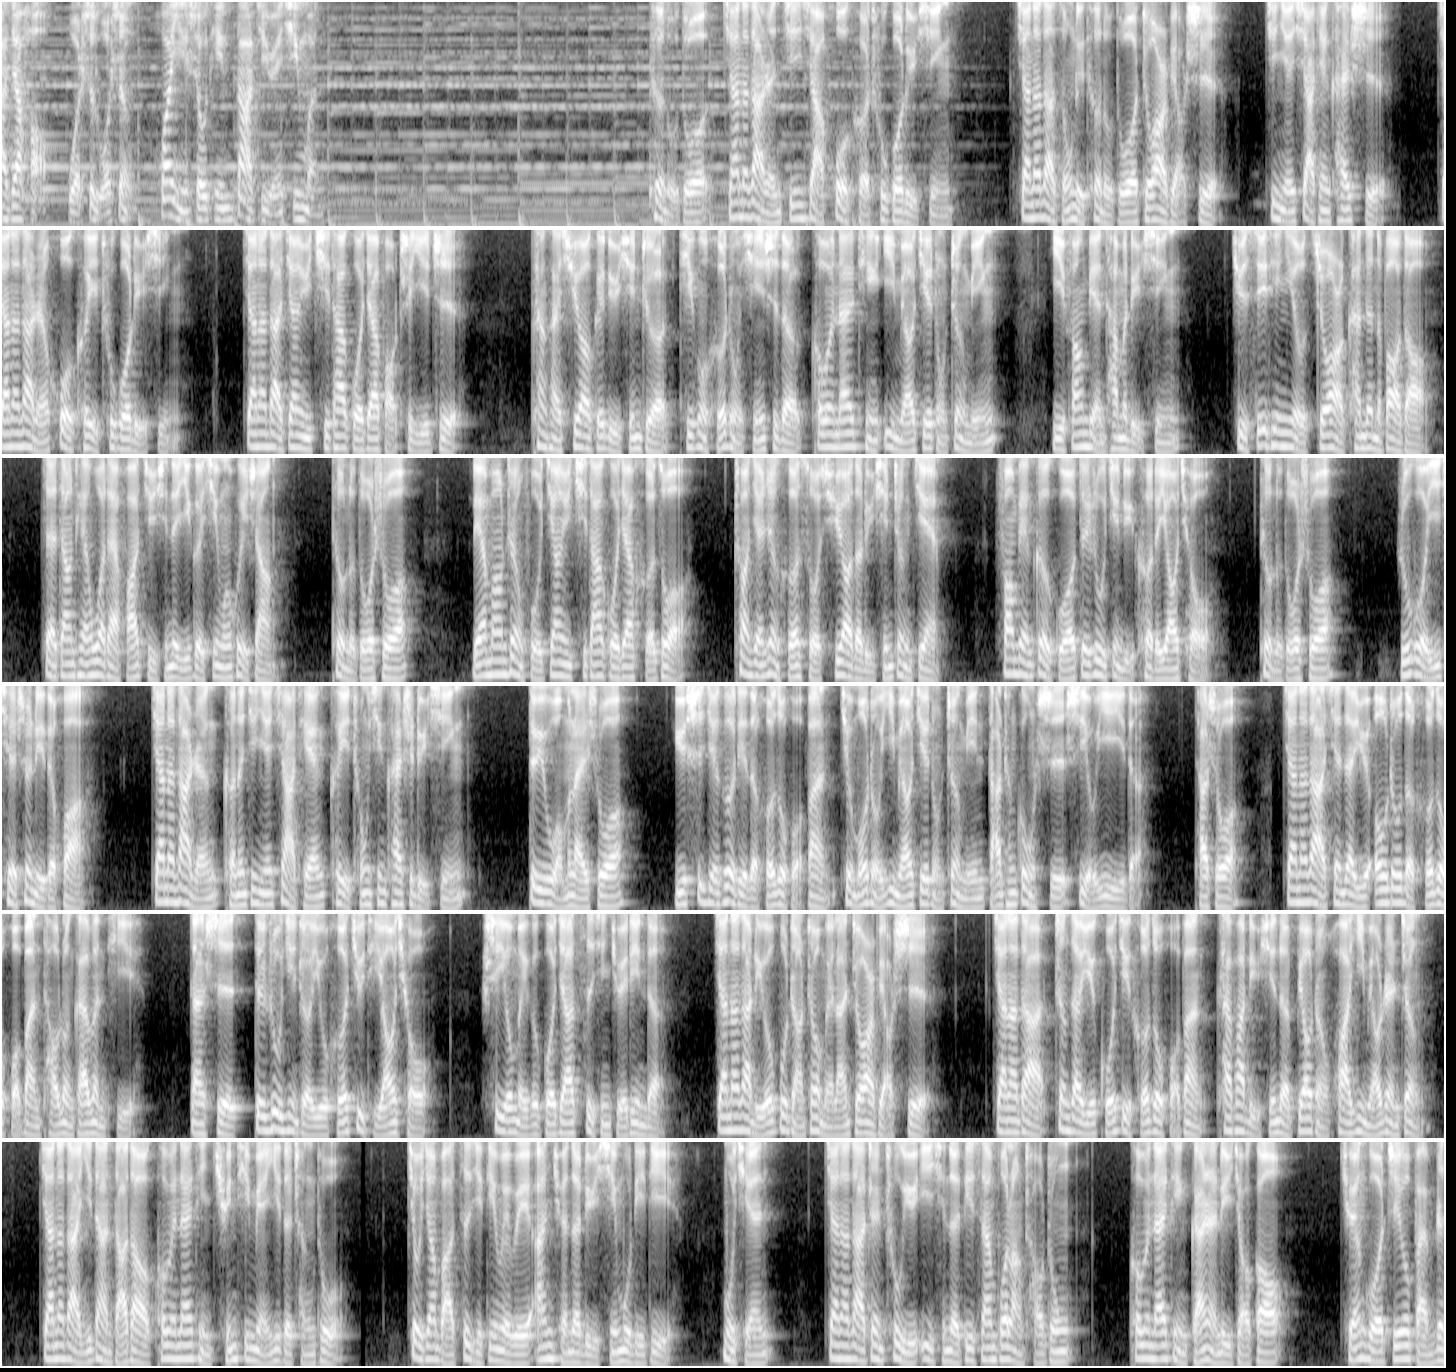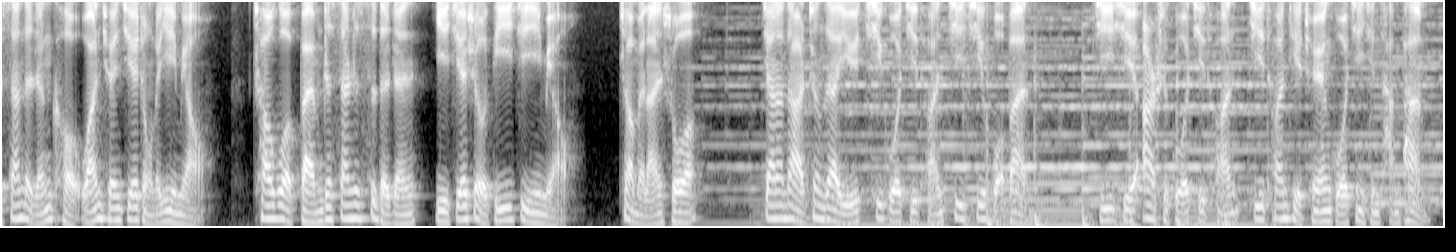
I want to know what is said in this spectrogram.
大家好，我是罗胜，欢迎收听大纪元新闻。特鲁多，加拿大人今夏或可出国旅行。加拿大总理特鲁多周二表示，今年夏天开始，加拿大人或可以出国旅行。加拿大将与其他国家保持一致，看看需要给旅行者提供何种形式的 COVID-19 疫苗接种证明，以方便他们旅行。据 City News 周二刊登的报道，在当天渥太华举行的一个新闻会上，特鲁多说，联邦政府将与其他国家合作，创建任何所需要的旅行证件，方便各国对入境旅客的要求。特鲁多说，如果一切顺利的话。加拿大人可能今年夏天可以重新开始旅行。对于我们来说，与世界各地的合作伙伴就某种疫苗接种证明达成共识是有意义的。他说：“加拿大现在与欧洲的合作伙伴讨论该问题，但是对入境者有何具体要求，是由每个国家自行决定的。”加拿大旅游部长赵美兰周二表示：“加拿大正在与国际合作伙伴开发旅行的标准化疫苗认证。”加拿大一旦达到 COVID-19 群体免疫的程度，就将把自己定位为安全的旅行目的地。目前，加拿大正处于疫情的第三波浪潮中，COVID-19 感染率较高，全国只有百分之三的人口完全接种了疫苗，超过百分之三十四的人已接受第一剂疫苗。赵美兰说，加拿大正在与七国集团 G7 伙伴及一些二十国集团及团体成员国进行谈判。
